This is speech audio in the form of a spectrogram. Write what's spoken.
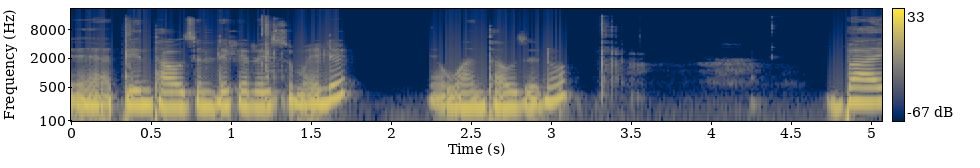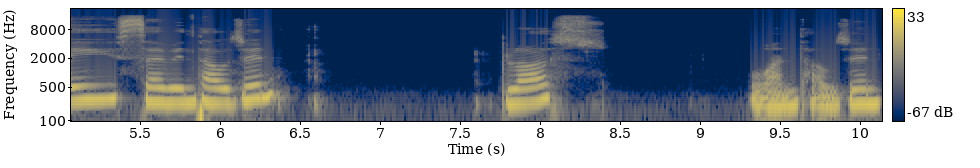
यहाँ टेन थाउजन्ड लेखेर रहेछु मैले। वान थाउजन्ड हो। By seven thousand plus one thousand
